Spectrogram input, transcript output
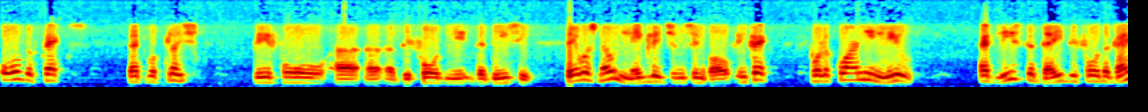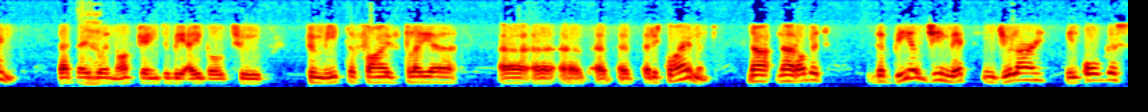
all the facts that were placed before uh, uh, uh before the, the DC. There was no negligence involved. In fact, Polokwane knew at least a day before the game that they yeah. were not going to be able to to meet the five player uh, uh, uh, requirement. Now, now, Robert, the BOG met in July, in August.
